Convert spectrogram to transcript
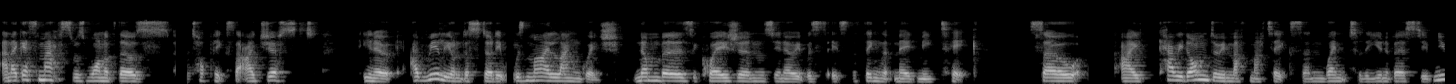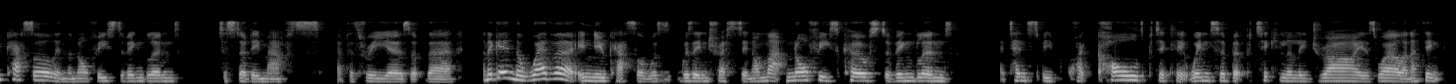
And I guess maths was one of those uh, topics that I just, you know, I really understood. It was my language, numbers, equations, you know, it was, it's the thing that made me tick. So I carried on doing mathematics and went to the University of Newcastle in the northeast of England to study maths uh, for three years up there. And again, the weather in Newcastle was was interesting. On that northeast coast of England, it tends to be quite cold, particularly at winter, but particularly dry as well. And I think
